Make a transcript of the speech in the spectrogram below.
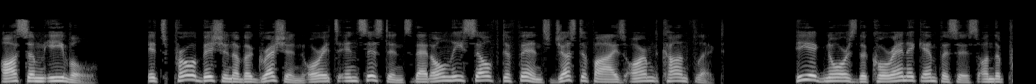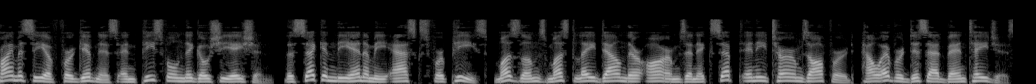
awesome evil, its prohibition of aggression or its insistence that only self-defense justifies armed conflict. He ignores the Quranic emphasis on the primacy of forgiveness and peaceful negotiation. The second the enemy asks for peace, Muslims must lay down their arms and accept any terms offered, however disadvantageous.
